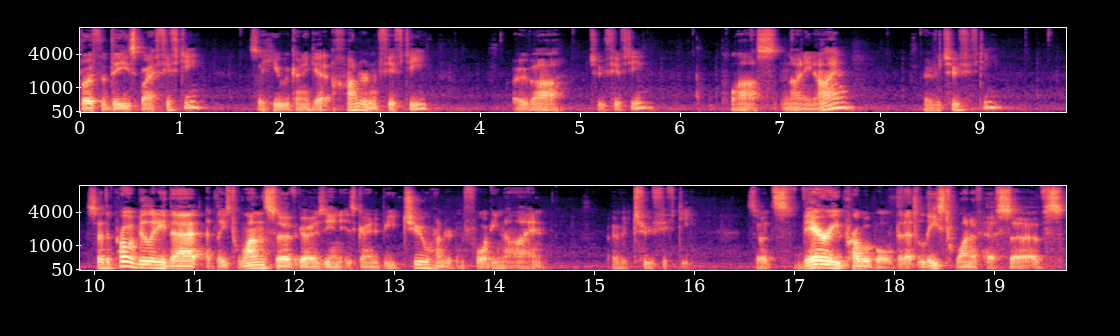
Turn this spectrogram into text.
both of these by 50. So here we're going to get 150 over 250 plus 99 over 250. So the probability that at least one serve goes in is going to be 249 over 250. So it's very probable that at least one of her serves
